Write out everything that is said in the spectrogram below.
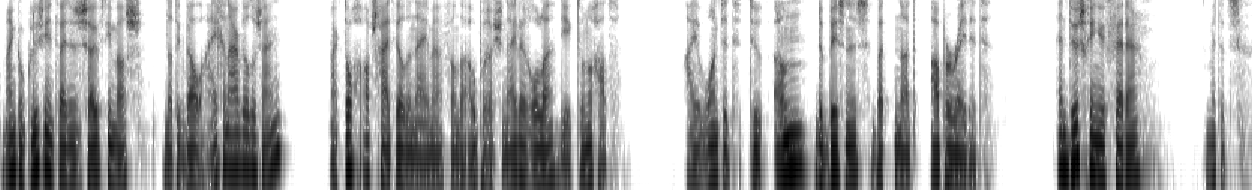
Mijn conclusie in 2017 was dat ik wel eigenaar wilde zijn, maar toch afscheid wilde nemen van de operationele rollen die ik toen nog had. I wanted to own the business, but not operate it. En dus ging ik verder met het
